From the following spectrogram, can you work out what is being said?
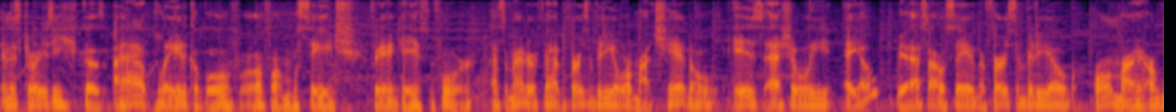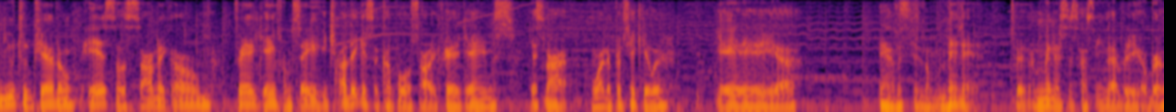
and it's crazy because I have played a couple of, of um, Sage fan games before. As a matter of fact, the first video on my channel is actually AO. Yeah, as I was saying, the first video on my um, YouTube channel is a Sonic um fan game from Sage. I think it's a couple of Sonic fan games. It's not one in particular. Yeah, yeah, yeah, yeah. Damn, it's been a minute. It's been a minute since I've seen that video, bro.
